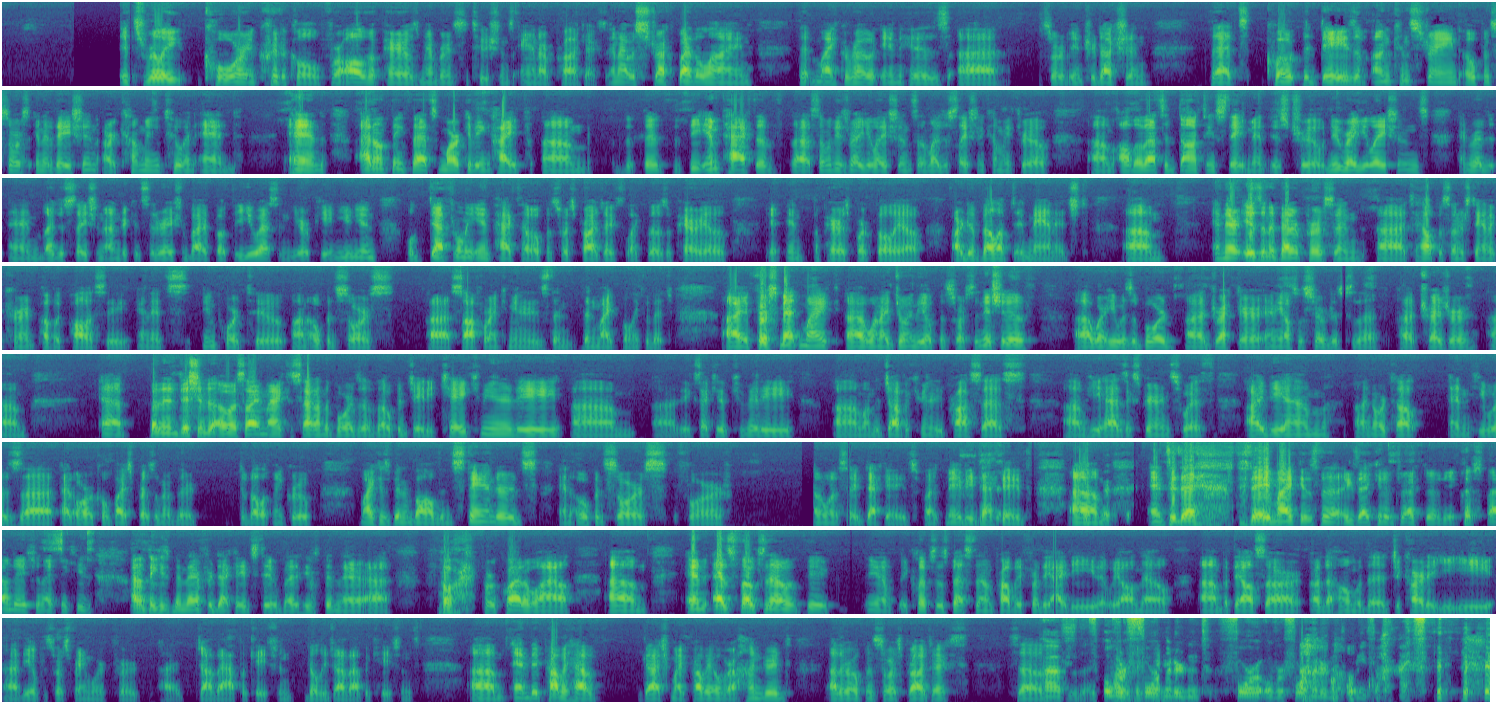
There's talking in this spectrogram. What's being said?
it's really core and critical for all of Apereo's member institutions and our projects. And I was struck by the line that Mike wrote in his uh, sort of introduction that, quote, the days of unconstrained open source innovation are coming to an end. And I don't think that's marketing hype. Um, the, the, the, impact of uh, some of these regulations and legislation coming through um, although that's a daunting statement, is true. New regulations and, and legislation under consideration by both the U.S. and European Union will definitely impact how open source projects like those Apereo in Apereo's portfolio are developed and managed. Um, and there isn't a better person uh, to help us understand the current public policy and its import to on open source uh, software and communities than, than Mike Milinkovich. I first met Mike uh, when I joined the Open Source Initiative where he was a board uh, director and he also served as the uh, treasurer. Um, uh, but in addition to OSI, Mike has sat on the boards of the OpenJDK community, um, uh, the executive committee um, on the Java community process. Um, he has experience with IBM, uh, Nortel, and he was at Oracle vice president of their development group. Mike has been involved in standards and open source for I don't want to say decades, but maybe decades. Um, and today, today Mike is the executive director of the Eclipse Foundation. I think he's, I don't think he's been there for decades too, but he's been there uh, for for quite a while. Um, and as folks know, the you know Eclipse is best known probably for the IDE that we all know, um, but they also are, are the home of the Jakarta EE, uh, the open source framework for uh, Java application, building Java applications. Um, and they probably have, gosh, Mike, probably over a hundred other open source projects. So uh, over 400 and four over 425.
